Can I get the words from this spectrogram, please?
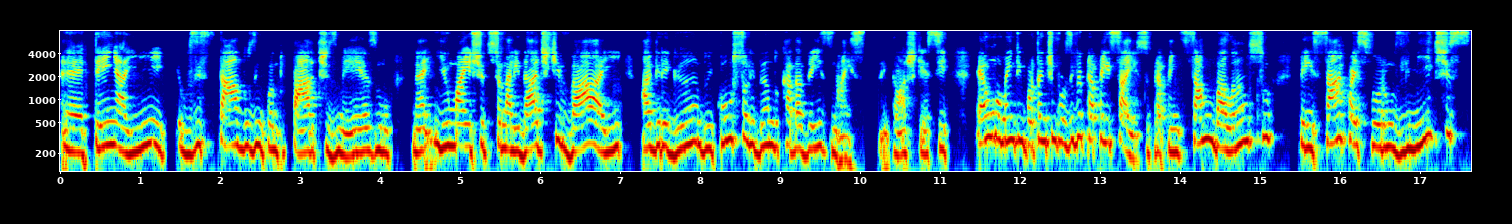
é, tem aí os estados enquanto partes mesmo, né, e uma institucionalidade que vai agregando e consolidando cada vez mais. Então, acho que esse é um momento importante, inclusive, para pensar isso, para pensar um balanço, pensar quais foram os limites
